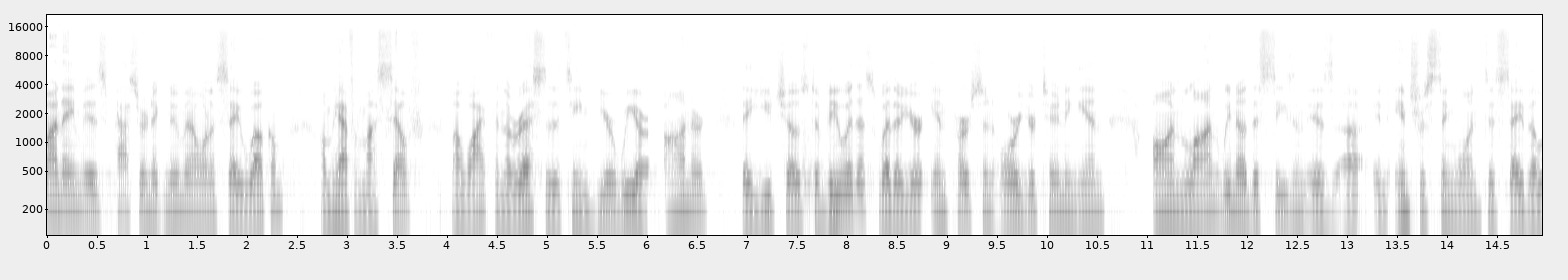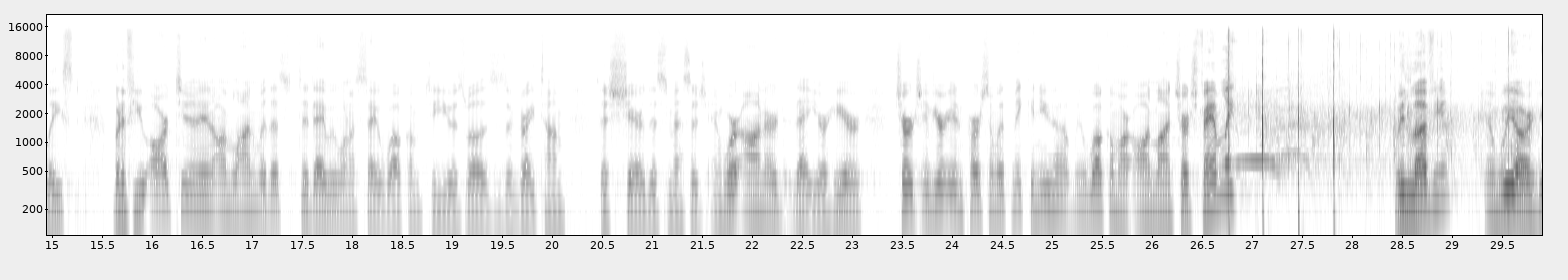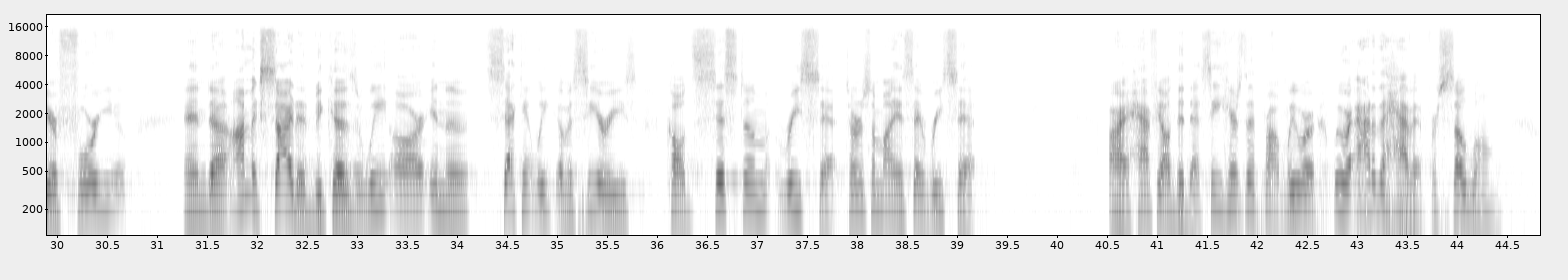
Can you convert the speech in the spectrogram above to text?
My name is Pastor Nick Newman. I want to say welcome on behalf of myself, my wife, and the rest of the team here. We are honored that you chose to be with us, whether you're in person or you're tuning in online. We know this season is uh, an interesting one to say the least. But if you are tuning in online with us today, we want to say welcome to you as well. This is a great time to share this message, and we're honored that you're here. Church, if you're in person with me, can you help me welcome our online church family? We love you, and we are here for you. And uh, I'm excited because we are in the second week of a series called System Reset. Turn to somebody and say, Reset. All right, half y'all did that. See, here's the problem. We were, we were out of the habit for so long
